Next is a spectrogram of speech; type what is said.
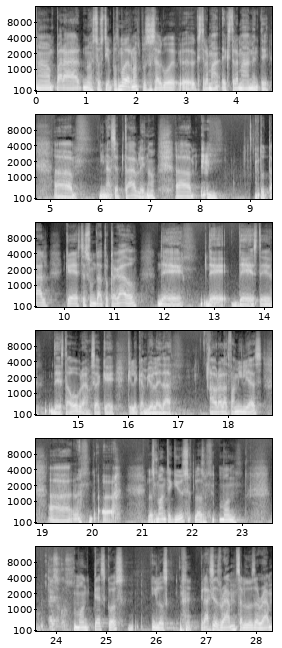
Ah, para nuestros tiempos modernos, pues es algo eh, extrema, extremadamente ah, inaceptable, ¿no? Ah, total, que este es un dato cagado de, de, este, de esta obra, o sea, que, que le cambió la edad. Ahora las familias, los Montagues, los Montescos. Montescos y los. Gracias, Ram. Saludos a Ram.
